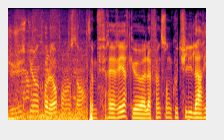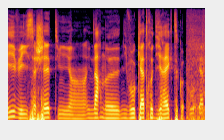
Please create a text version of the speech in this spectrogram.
J'ai juste eu un crawler pour l'instant. Ça me ferait rire qu'à la fin de son coup de fil, il arrive et il s'achète une, un- une arme euh, niveau 4 direct quoi. Niveau 4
